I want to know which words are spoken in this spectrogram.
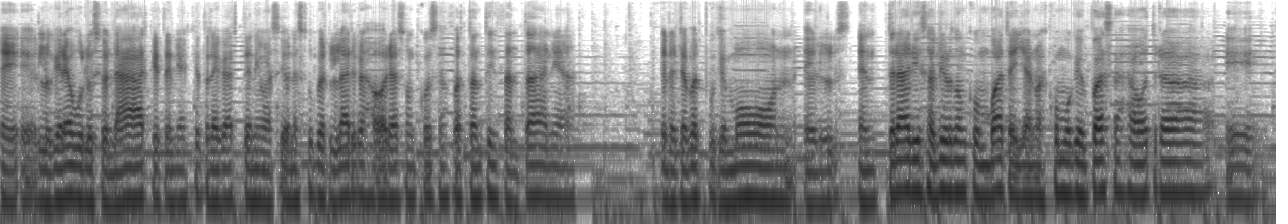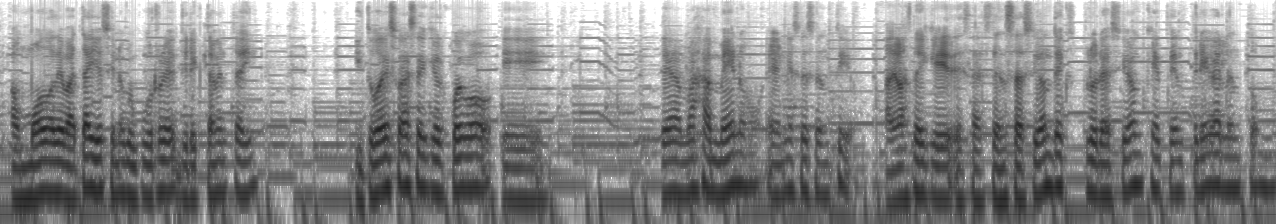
eh, lo que era evolucionar, que tenías que tragarte animaciones súper largas, ahora son cosas bastante instantáneas. El atrapar Pokémon, el entrar y salir de un combate ya no es como que pasas a otra, eh, a un modo de batalla, sino que ocurre directamente ahí. Y todo eso hace que el juego sea más ameno en ese sentido. Además de que esa sensación de exploración que te entrega el entorno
